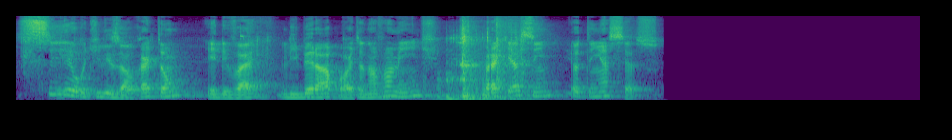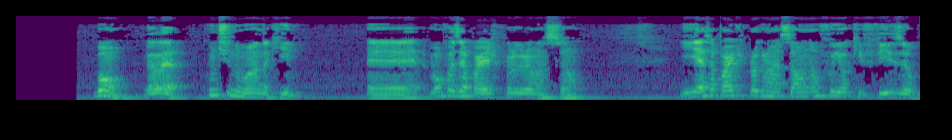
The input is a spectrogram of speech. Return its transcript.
Se eu utilizar o cartão, ele vai liberar a porta novamente para que assim eu tenha acesso. Bom, galera, continuando aqui, é, vamos fazer a parte de programação. E essa parte de programação não fui eu que fiz, eu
